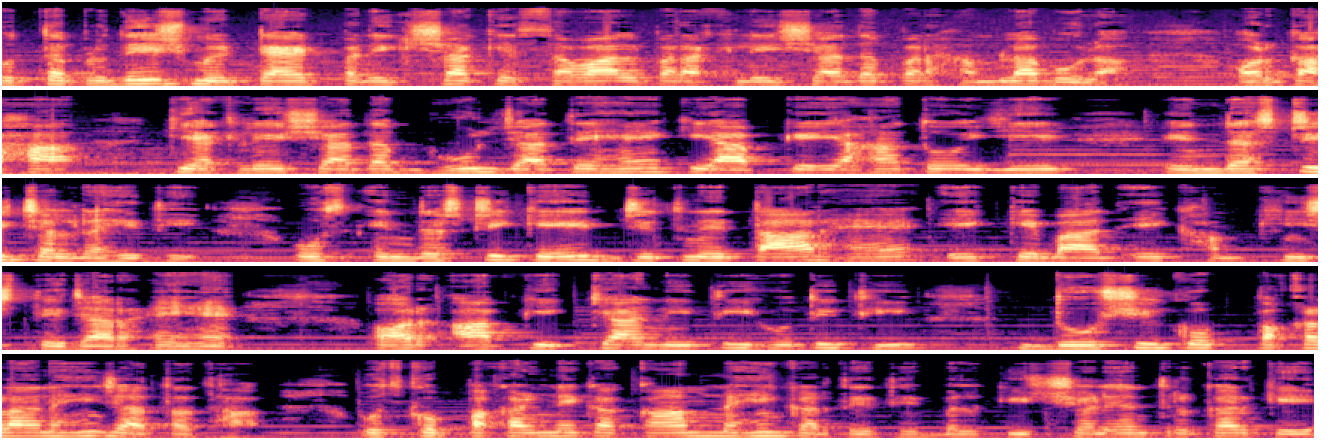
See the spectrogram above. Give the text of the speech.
उत्तर प्रदेश में टेट परीक्षा के सवाल पर अखिलेश यादव पर हमला बोला और कहा कि अखिलेश यादव भूल जाते हैं कि आपके यहाँ तो ये इंडस्ट्री चल रही थी। उस इंडस्ट्री के जितने तार हैं, एक के बाद एक हम खींचते जा रहे हैं। और आपकी क्या नीति होती थी, दोषी को पकड़ा नहीं जाता था। उसको पकड़ने का काम नहीं करते थे, बल्कि षड्यंत्र करके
